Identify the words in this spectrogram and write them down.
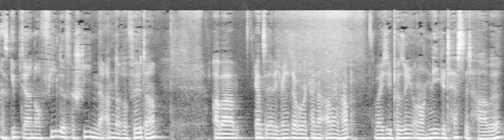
Es gibt ja noch viele verschiedene andere Filter. Aber ganz ehrlich, wenn ich darüber keine Ahnung habe, weil ich die persönlich auch noch nie getestet habe,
